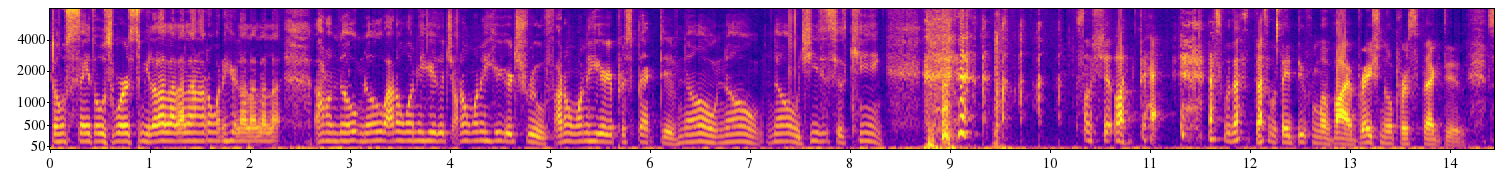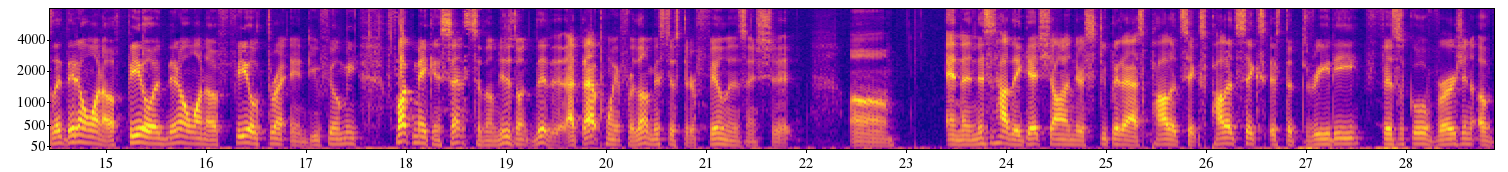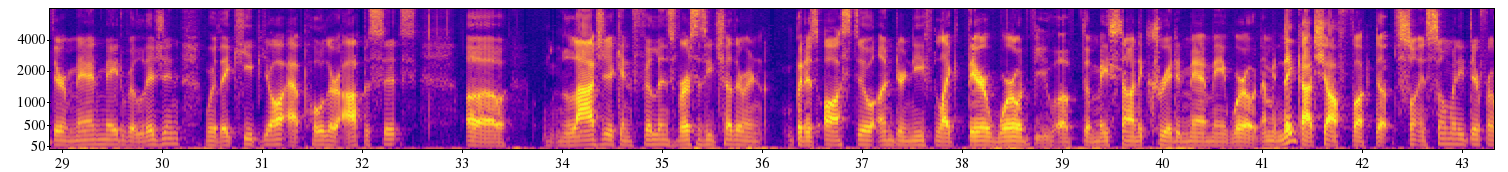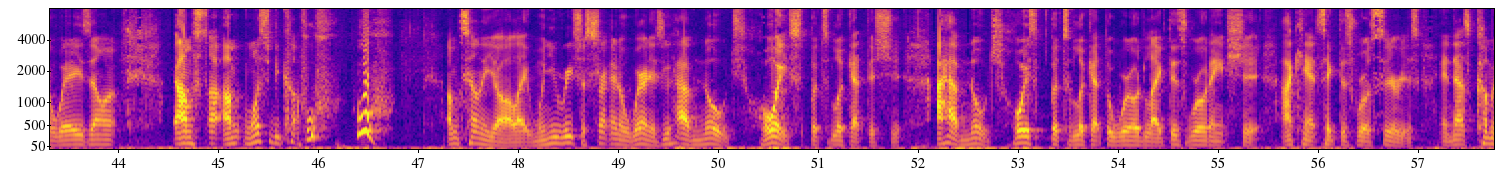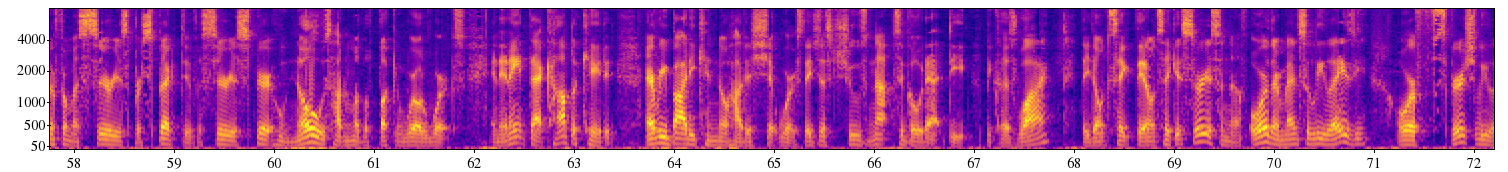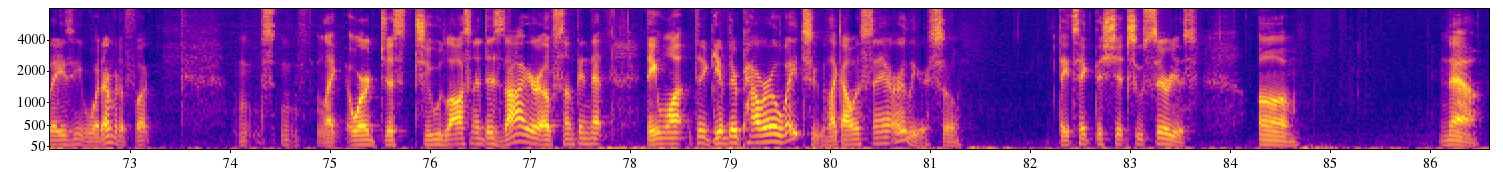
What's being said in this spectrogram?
don't say those words to me. La la la la. I don't want to hear la la la la. I don't know. No, I don't want to hear the. I don't want to hear your truth. I don't want to hear your perspective. No, no, no. Jesus is king. some shit like that. That's what that's that's what they do from a vibrational perspective. So they, they don't want to feel they don't want to feel threatened. You feel me? Fuck making sense to them. just don't. At that point, for them, it's just their feelings and shit. Um, and then this is how they get y'all in their stupid ass politics. Politics is the 3D physical version of their man-made religion, where they keep y'all at polar opposites. Uh, logic and feelings versus each other and but it's all still underneath like their worldview of the masonic created man-made world. I mean they got y'all fucked up so in so many different ways. I'm i'm, once you become whew, whew, I'm telling y'all, like when you reach a certain awareness, you have no choice but to look at this shit. I have no choice but to look at the world like this world ain't shit. I can't take this world serious. And that's coming from a serious perspective, a serious spirit who knows how the motherfucking world works. And it ain't that complicated. Everybody can know how this shit works. They just choose not to go that deep. Because why? They don't take they don't take it serious enough. Or they're mentally lazy or spiritually lazy, whatever the fuck like or just too lost in a desire of something that they want to give their power away to like i was saying earlier. So they take this shit too serious. Um now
